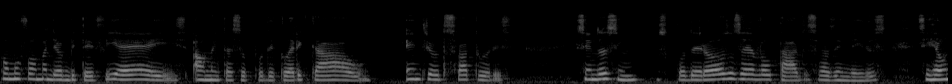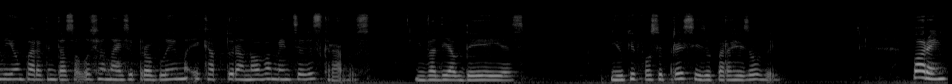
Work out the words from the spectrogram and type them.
como forma de obter fiéis, aumentar seu poder clerical, entre outros fatores. Sendo assim, os poderosos e revoltados fazendeiros se reuniam para tentar solucionar esse problema e capturar novamente seus escravos, invadir aldeias e o que fosse preciso para resolver. Porém,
